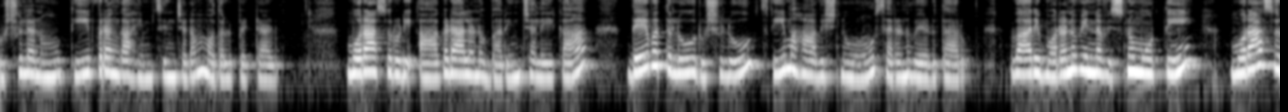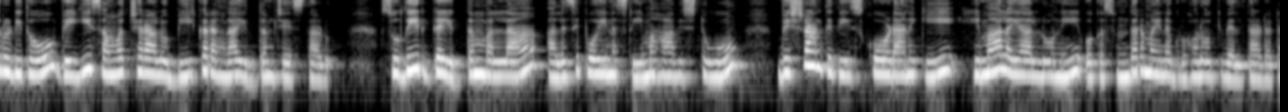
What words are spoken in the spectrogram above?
ఋషులను తీవ్రంగా హింసించడం మొదలుపెట్టాడు. మురాసురుడి ఆగడాలను భరించలేక దేవతలు ఋషులు శ్రీ మహావిష్ణువును శరణు వేడుతారు. వారి మొరను విన్న విష్ణుమూర్తి మురాసురుడితో వెయ్యి సంవత్సరాలు భీకరంగా యుద్ధం చేస్తాడు. సుదీర్ఘ యుద్ధం వల్ల అలసిపోయిన శ్రీ మహావిష్ణువు విశ్రాంతి తీసుకోవడానికి హిమాలయాల్లోని ఒక సుందరమైన గృహలోకి వెళ్తాడట.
